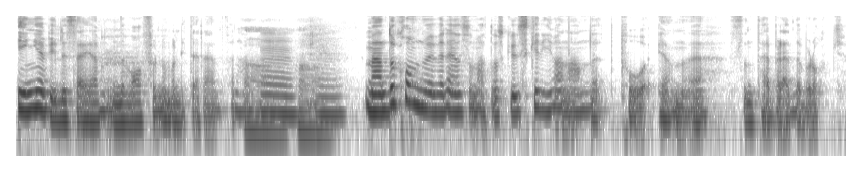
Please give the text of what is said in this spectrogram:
Ingen ville säga vem det var för de var lite rädda för det. Mm, mm. Men då kom de överens om att de skulle skriva namnet på en eh, sånt här blädderblock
